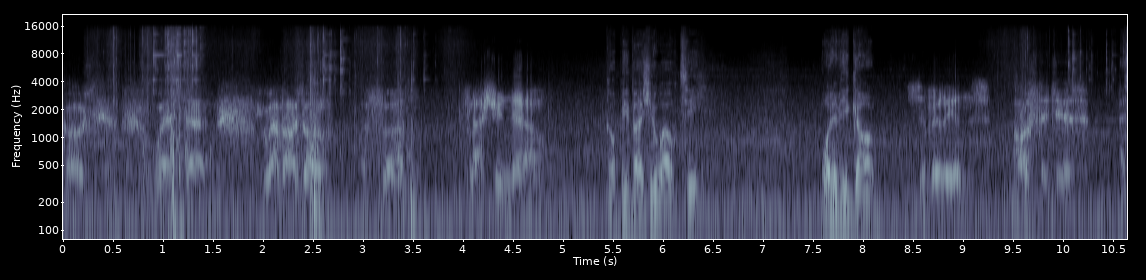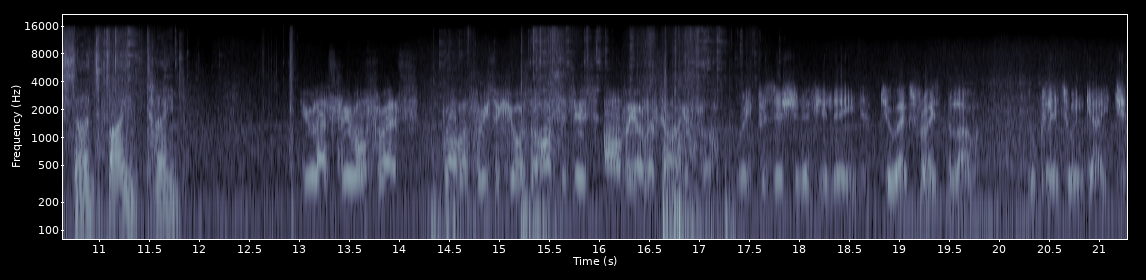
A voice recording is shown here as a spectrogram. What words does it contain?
Ghost, where's that? You have eyes on? Affirm. Flashing now. Copy visual, What have you got? Civilians. Hostages. Hassan's buying time. You lads clear all threats. Bravo 3 secures the hostages. I'll be on the target floor. Reposition if you need. Two X-rays below. You're clear to engage.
